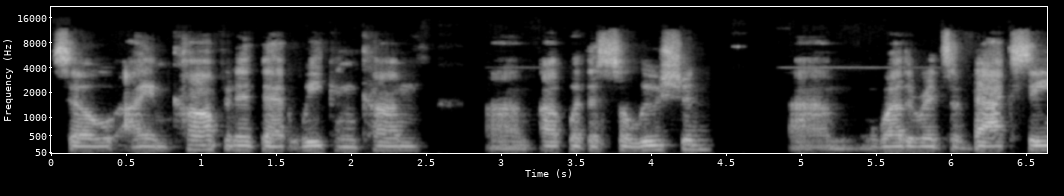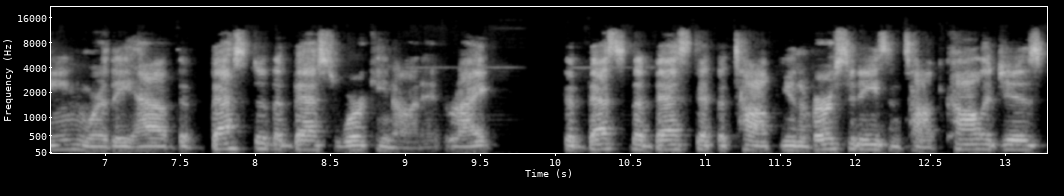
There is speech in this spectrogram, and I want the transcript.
So I am confident that we can come um, up with a solution, um, whether it's a vaccine where they have the best of the best working on it, right? The best of the best at the top universities and top colleges,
